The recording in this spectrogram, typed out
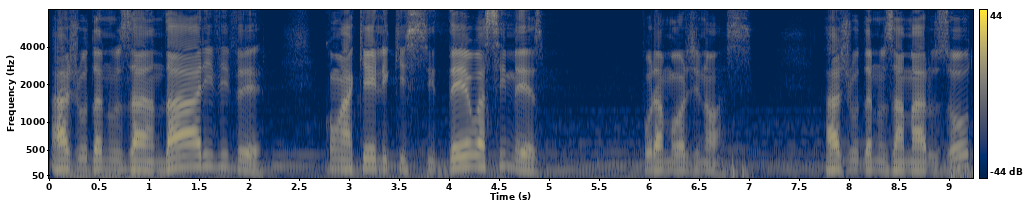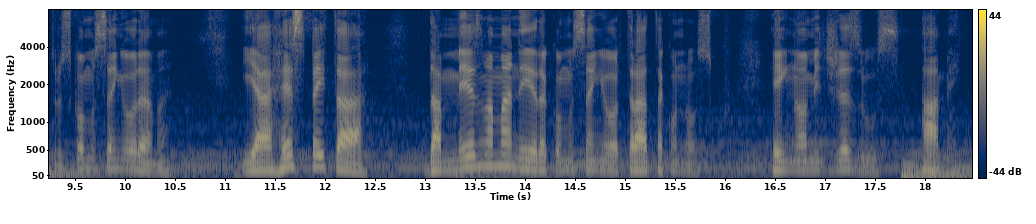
Ajuda-nos a andar e viver com aquele que se deu a si mesmo por amor de nós. Ajuda-nos a amar os outros como o Senhor ama e a respeitar da mesma maneira como o Senhor trata conosco. Em nome de Jesus. Amém.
